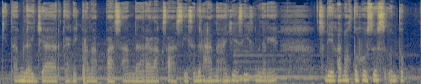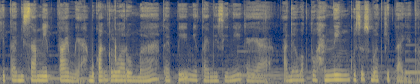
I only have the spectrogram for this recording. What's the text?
Kita belajar teknik pernapasan dan relaksasi sederhana aja sih sebenarnya sediakan waktu khusus untuk kita bisa meet time ya. Bukan keluar rumah tapi meet time di sini kayak ada waktu hening khusus buat kita gitu.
